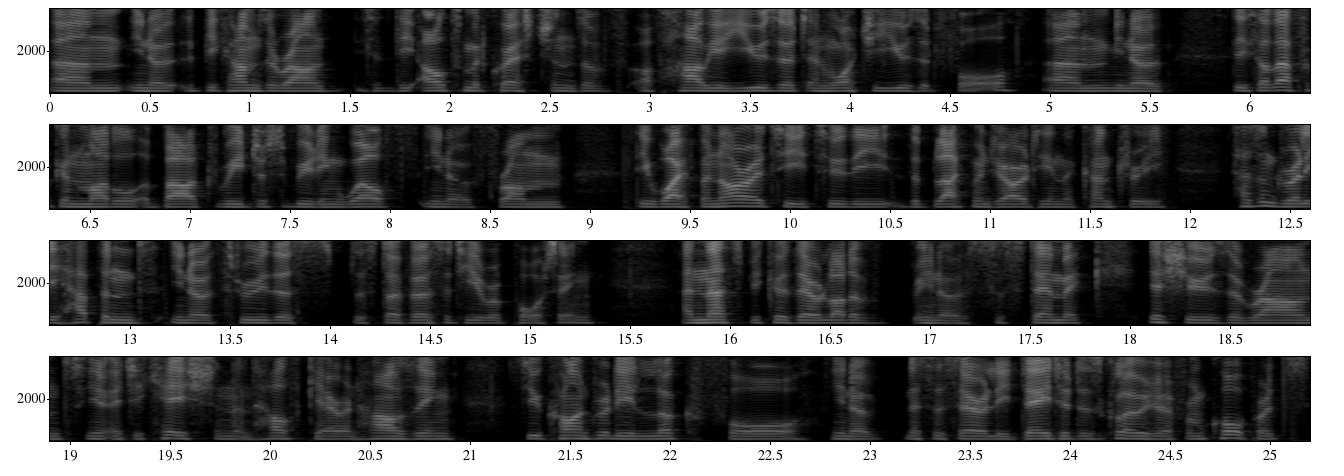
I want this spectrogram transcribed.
um, you know, it becomes around the ultimate questions of, of how you use it and what you use it for. Um, you know, the South African model about redistributing wealth, you know, from the white minority to the, the black majority in the country hasn't really happened, you know, through this this diversity reporting, and that's because there are a lot of you know systemic issues around you know education and healthcare and housing. So you can't really look for you know necessarily data disclosure from corporates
